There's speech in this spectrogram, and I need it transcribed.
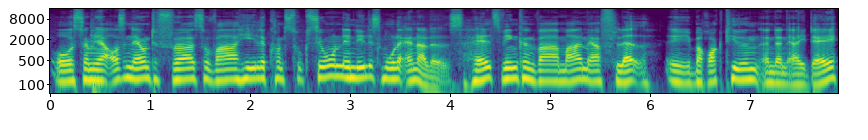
og som jeg også nævnte før, så var hele konstruktionen en lille smule anderledes. Halsvinklen var meget mere flad i baroktiden, end den er i dag,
